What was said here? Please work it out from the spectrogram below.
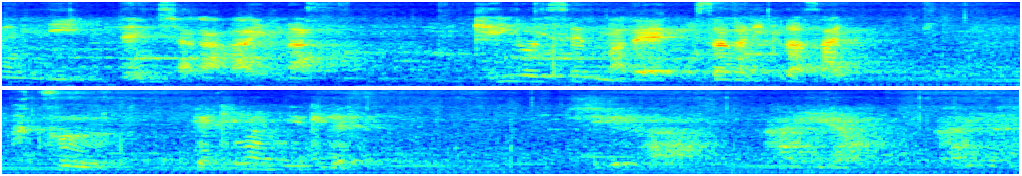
線に電車が参ります。黄色い線までお下がりください。普通碧南行きです。重原刈谷刈谷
